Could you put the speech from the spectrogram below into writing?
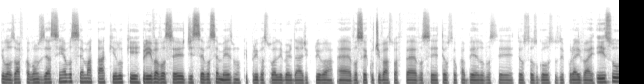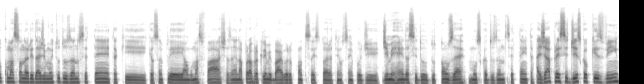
filosófica, vamos dizer assim, é você matar aquilo que priva você de ser você mesmo, que priva a sua liberdade, que priva é, você cultivar a sua fé, você ter o seu cabelo, você ter os seus gostos e por aí vai. E isso com uma sonoridade muito dos anos 70, que, que eu samplei em algumas faixas, né? Na própria Crime Bárbaro conta essa história, tem um sample de Jimmy Hendrix do, do Tom Zé, música dos anos 70. Aí já pra esse disco eu quis vir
